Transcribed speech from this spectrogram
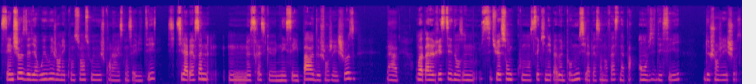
C'est une chose de dire oui oui j'en ai conscience, oui oui je prends la responsabilité. Si la personne ne serait-ce que n'essaye pas de changer les choses, bah on va pas rester dans une situation qu'on sait qui n'est pas bonne pour nous si la personne en face n'a pas envie d'essayer de changer les choses.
